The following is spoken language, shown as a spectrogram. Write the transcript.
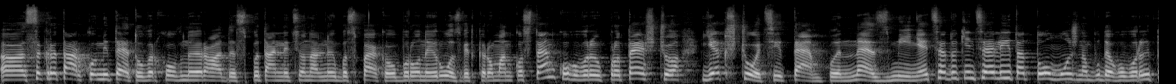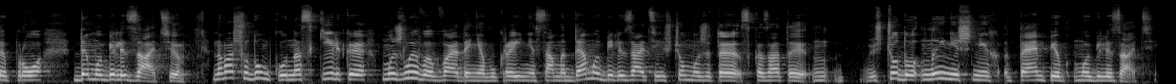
е, секретар комітету Верховної Ради з питань національної безпеки, оборони і розвідки Роман Костенко говорив про те, що якщо ці темпи не зміняться до кінця літа, то можна буде говорити про демобілізацію. На вашу думку, наскільки можливе введення в Україні саме демобілізації, що можете сказати щодо нинішніх темпів мобілізації?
